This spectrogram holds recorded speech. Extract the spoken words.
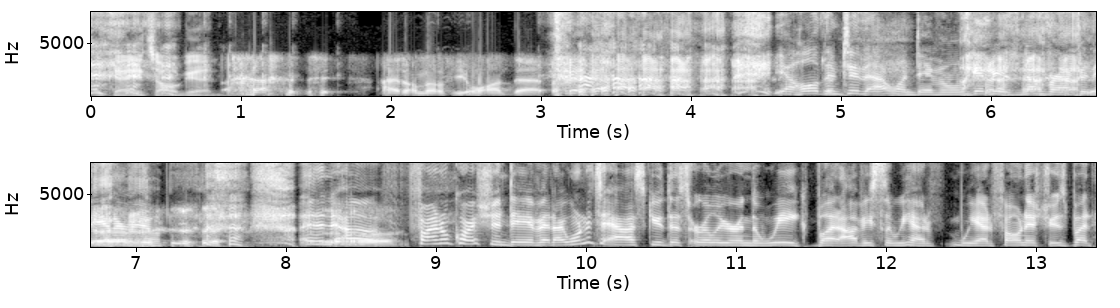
Okay, it's all good. I don't know if you want that. yeah, hold him to that one, David. We'll give you his number after the interview. and uh, final question, David. I wanted to ask you this earlier in the week, but obviously we had we had phone issues. But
